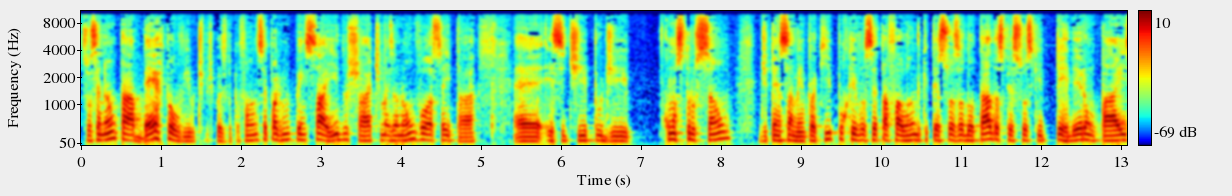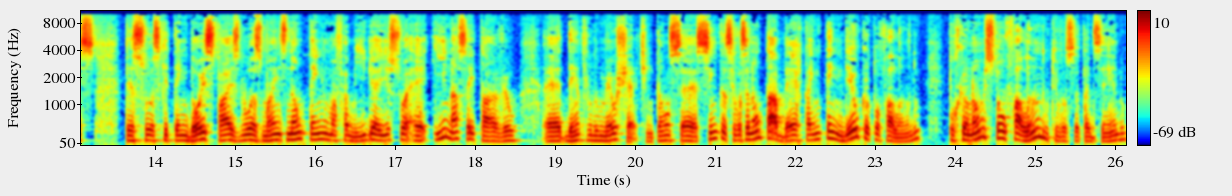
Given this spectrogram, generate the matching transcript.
se você não está aberto a ouvir o tipo de coisa que eu estou falando, você pode muito bem sair do chat, mas eu não vou aceitar é, esse tipo de construção de pensamento aqui, porque você está falando que pessoas adotadas, pessoas que perderam pais, pessoas que têm dois pais, duas mães, não têm uma família, isso é inaceitável é, dentro do meu chat. Então, é, sinta se você não está aberto a entender o que eu estou falando, porque eu não estou falando o que você está dizendo,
